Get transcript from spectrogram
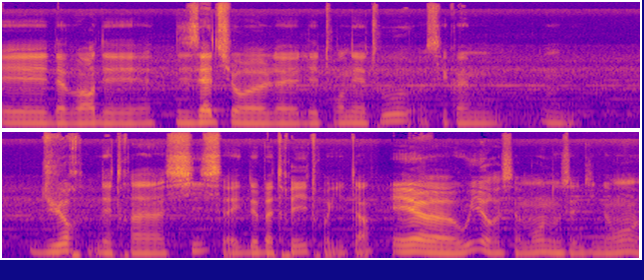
et d'avoir des, des aides sur les tournées et tout, c'est quand même mm, dur d'être à 6 avec deux batteries, trois guitares. Et oui, récemment, on nous a dit non,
